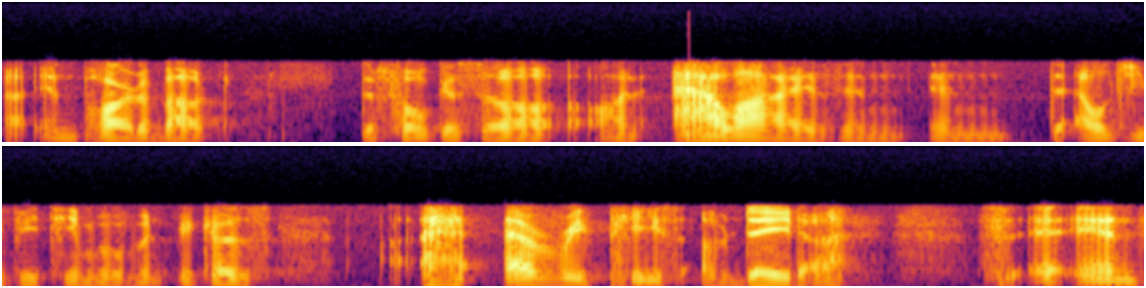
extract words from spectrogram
uh, in part about the focus uh, on allies in in the LGBT movement, because every piece of data and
